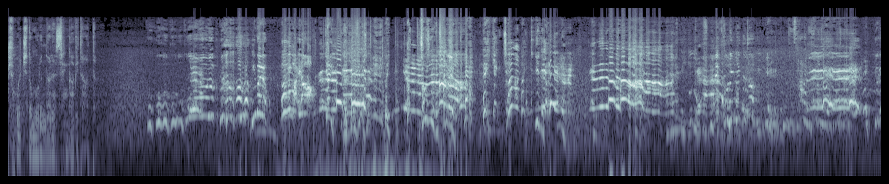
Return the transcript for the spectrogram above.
죽을지도 모른다는 생각이 들었다. 이봐요, 이봐요. 정신을 차려요. 사람이 여기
